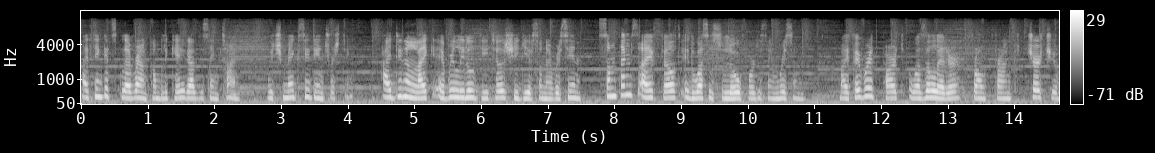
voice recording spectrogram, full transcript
I think it's clever and complicated at the same time, which makes it interesting. I didn't like every little detail she gives on every scene. Sometimes I felt it was slow for the same reason. My favorite part was a letter from Frank Churchill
